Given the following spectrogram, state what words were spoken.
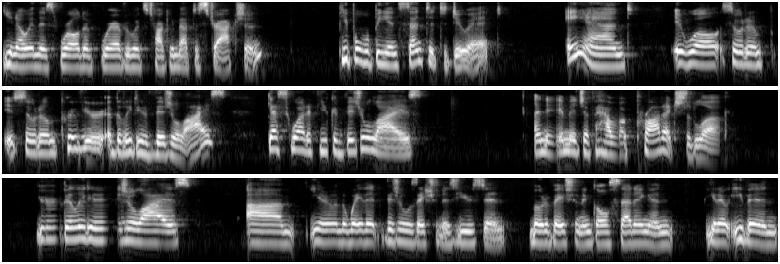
You know, in this world of where everyone's talking about distraction people will be incented to do it and it will so it'll, so it'll improve your ability to visualize guess what if you can visualize an image of how a product should look your ability to visualize um, you know in the way that visualization is used in motivation and goal setting and you know even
